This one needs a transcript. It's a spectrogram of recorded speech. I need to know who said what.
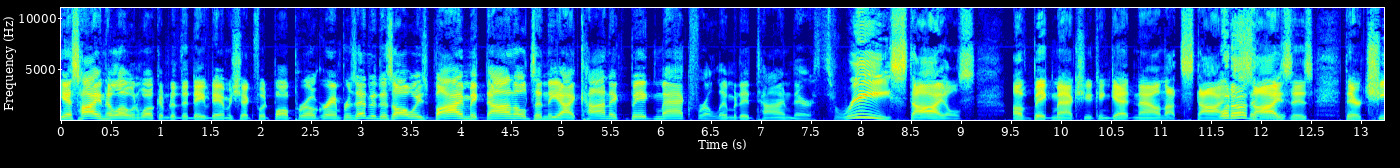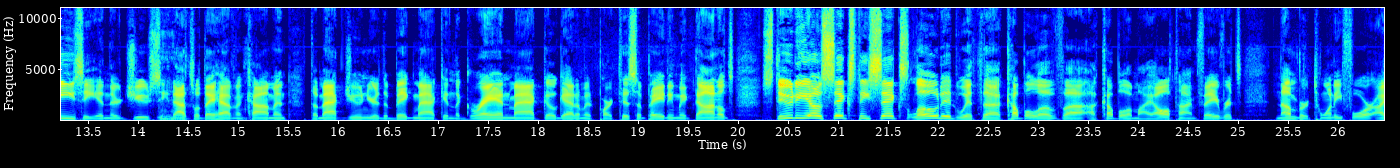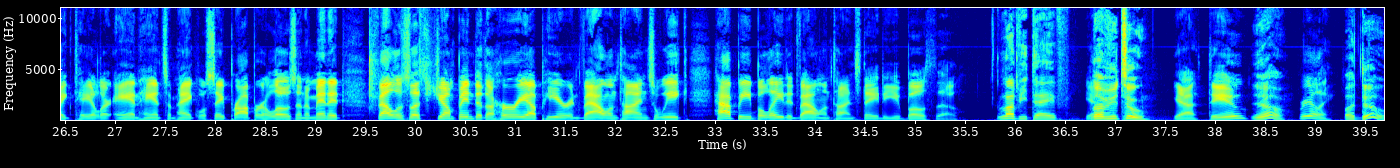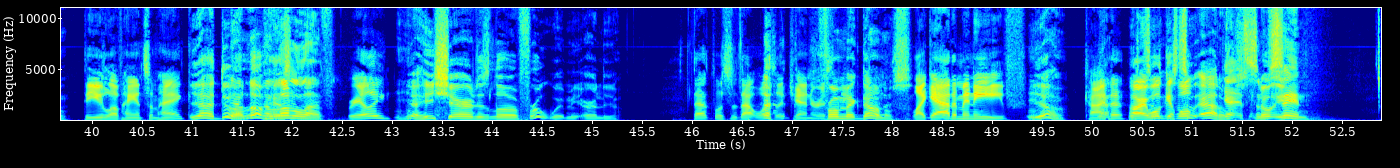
Speaker 1: Yes, hi and hello, and welcome to the Dave Dameshek football program, presented as always by McDonald's and the iconic Big Mac for a limited time. There are three styles of Big Macs you can get now. Not styles,
Speaker 2: What are they,
Speaker 1: sizes. They're cheesy and they're juicy.
Speaker 2: Mm-hmm.
Speaker 1: That's what they have in common. The Mac Jr., the Big Mac, and the Grand Mac. Go get them at participating McDonald's. Studio 66 loaded with a couple of uh, a couple of my all-time favorites. Number 24, Ike Taylor and Handsome Hank. We'll say proper hellos in a minute. Fellas, let's jump into the hurry up here in Valentine's week. Happy belated Valentine's Day to you both, though.
Speaker 2: Love you, Dave.
Speaker 1: Yeah.
Speaker 3: Love you too.
Speaker 1: Yeah. Do you?
Speaker 3: Yeah,
Speaker 1: Really?
Speaker 3: I do.
Speaker 1: Do you love Handsome Hank?
Speaker 3: Yeah, I do.
Speaker 2: Yeah,
Speaker 3: I love him.
Speaker 2: a
Speaker 3: Handsome
Speaker 2: lot of love.
Speaker 1: Really?
Speaker 3: Yeah, he shared his little fruit with me earlier
Speaker 1: That was that was a generous
Speaker 3: from
Speaker 1: gift.
Speaker 3: McDonald's.
Speaker 1: like Adam and Eve,
Speaker 3: Yeah.
Speaker 1: kind of.
Speaker 3: It's
Speaker 1: All right,
Speaker 3: two-
Speaker 1: we'll get
Speaker 3: it's
Speaker 1: we'll,
Speaker 3: two Adams.
Speaker 2: Yeah, some
Speaker 3: no
Speaker 2: sin.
